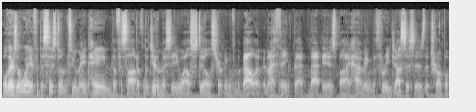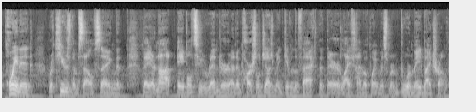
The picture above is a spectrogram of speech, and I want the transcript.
Well, there's a way for the system to maintain the facade of legitimacy while still stripping him from the ballot, and I think that that is by having the three justices that Trump appointed recuse themselves, saying that they are not able to render an impartial judgment given the fact that their lifetime appointments were, were made by Trump.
